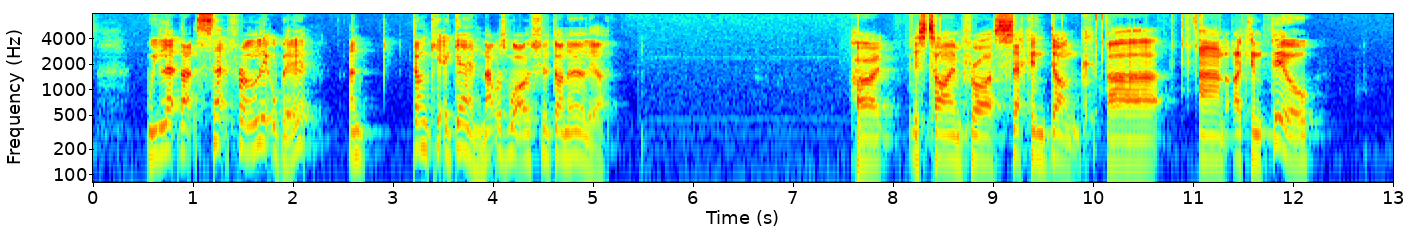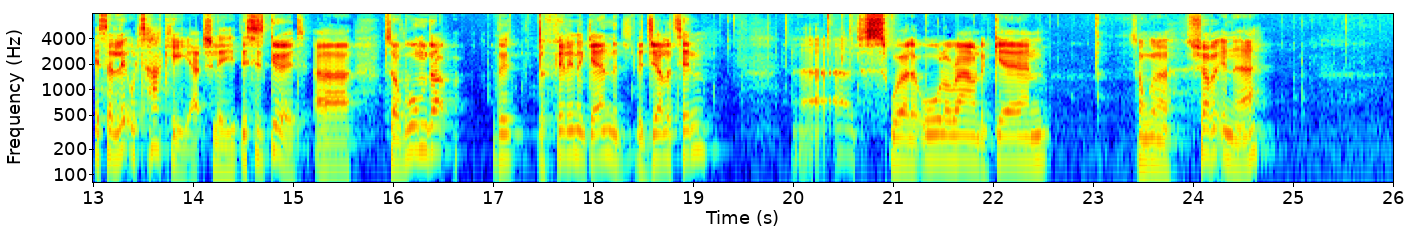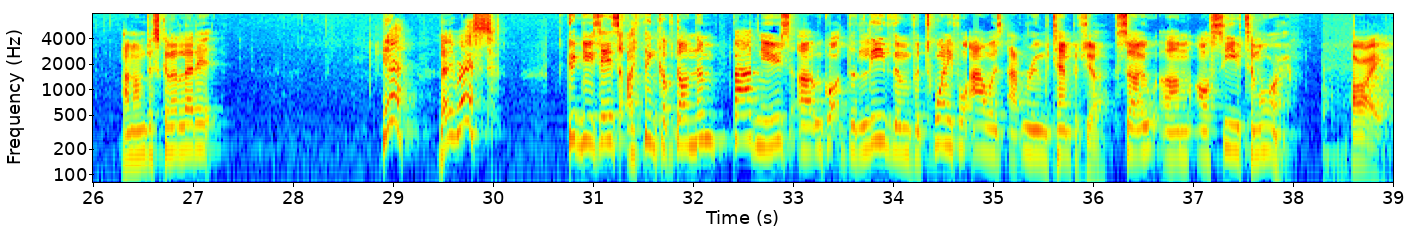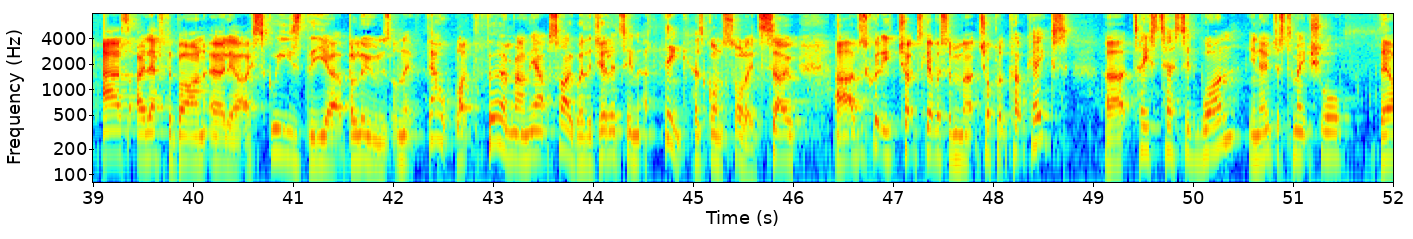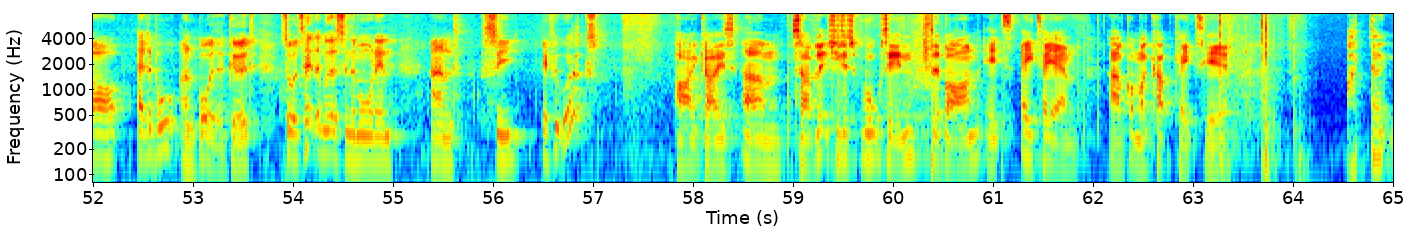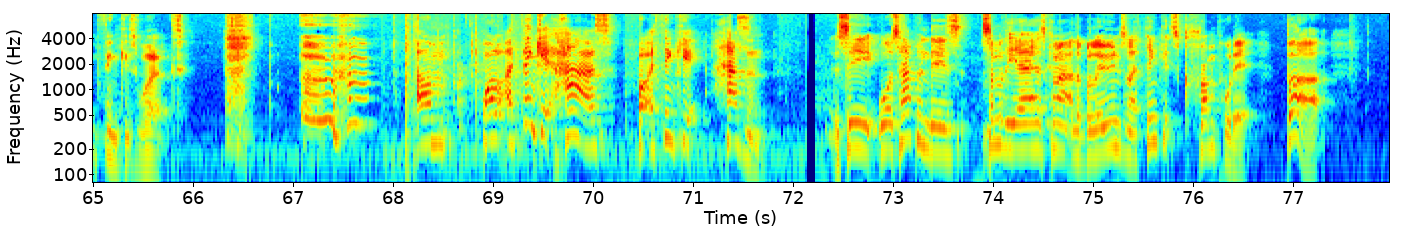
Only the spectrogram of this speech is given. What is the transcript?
We let that set for a little bit and dunk it again. That was what I should have done earlier. All right, it's time for our second dunk. Uh, and I can feel it's a little tacky actually. This is good. Uh, so I've warmed up the, the filling again, the, the gelatin. Uh, just swirl it all around again. So I'm gonna shove it in there and I'm just gonna let it, yeah, let it rest. Good news is, I think I've done them. Bad news, uh, we've got to leave them for 24 hours at room temperature. So um, I'll see you tomorrow. All right, as I left the barn earlier, I squeezed the uh, balloons and it felt like firm around the outside where the gelatin, I think, has gone solid. So uh, I've just quickly chucked together some uh, chocolate cupcakes. Uh, taste tested one, you know, just to make sure they are edible, and boy, they're good. So we'll take them with us in the morning and see if it works. All right, guys, um, so I've literally just walked in to the barn. It's 8 a.m. I've got my cupcakes here. I don't think it's worked. um, well, I think it has, but I think it hasn't. See, what's happened is some of the air has come out of the balloons and I think it's crumpled it. But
